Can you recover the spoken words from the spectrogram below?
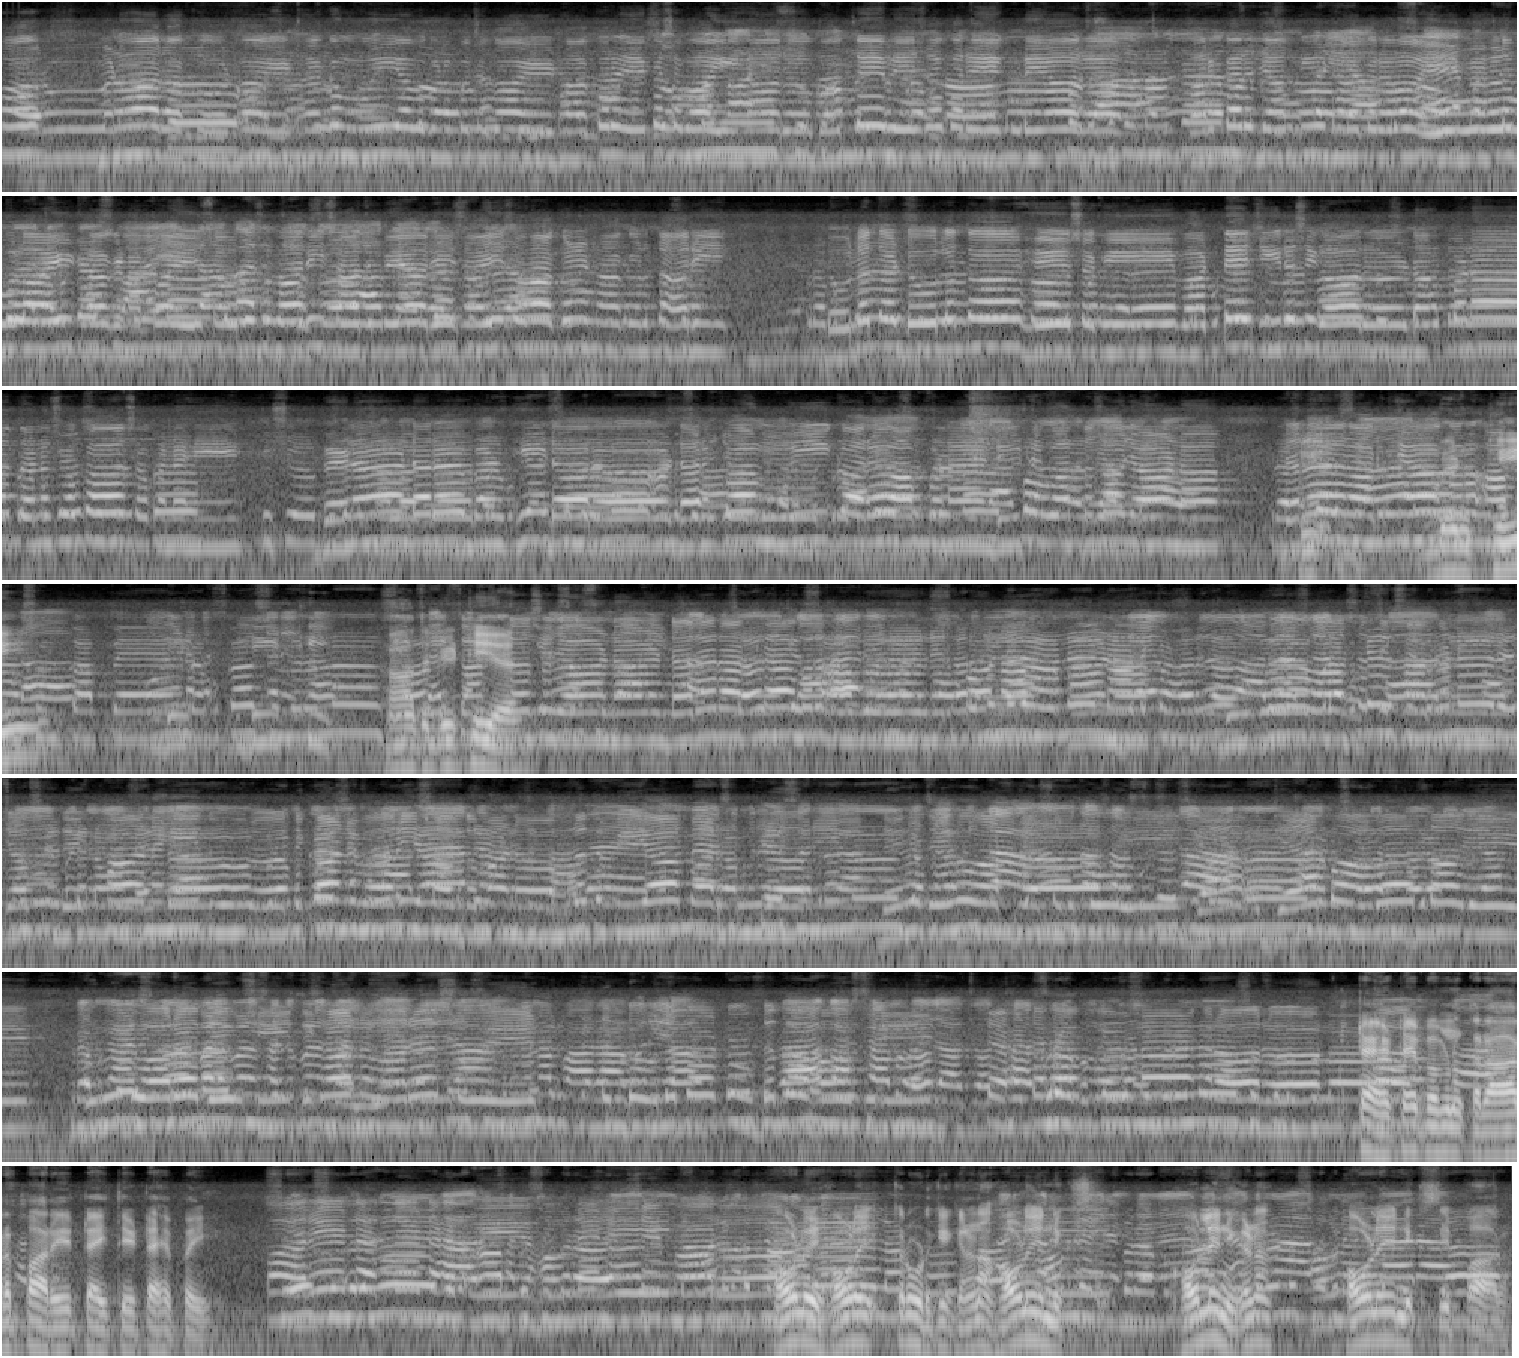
ਰੱਖੋ ਮਨਵਾ ਰੱਖੋ ਠਾਏ ਠਗ ਮੋਈ ਅਵਗਣ ਪਚਦਾਏ ਠਾਕਰ ਏਕ ਸਵਾਈ ਨਾਰ ਬਾਤੇ ਵੇਸ ਕਰੇ ਕੁੜਿਆਰ ਕਰ ਕਰ ਜਾਂਦੀ ਠਾਕਰ ਹਾਏ ਮਹਿਲ ਬੁਲਾਈ ਠਾਕ ਨ ਪਾਏ। ਸਬਦ ਸਵਾਰੀ ਸਾਜ ਪਿਆਰੀ, ਸਾਈ ਸੁਹਾਗਣ ਡੋਲਤ ਡੋਲਤ ਹੈ ਸਖੀ, ਵਾਟੇ ਚੀਰ ਸਿਗਾਰ, ਡਾਪਣ ਤਨ ਸੁਖ ਸੁਖ ਨਹੀਂ। ਬਿਨ ਡਰ ਬੰਠੀ ਡਰ ਡਰ ਕਾ ਮੋਈ ਕਰ ਆਪਣੇ, ਡੀਠ ਗਤ ਸੋ ਜਾਣ। ਬਿੰਠੀ ਹਾਂ ਤੇ ਡੀਠੀ ਹੈ ਸਜਾਣ ਡਰ ਰੱਖਿਆ ਗੁਰ ਆਪਣੇ ਨਿਰਭਉ ਨਾਮ ਨਾਨਕ ਹਰ ਦੂਰ ਪ੍ਰਸਤ ਸਰਣ ਜਸ ਦੇਖਾ ਨਹੀਂ ਦੂਰ ਦਿਖਾ ਨਿਵਾਰੀ ਸੰਤ ਮਨ ਅੰਮ੍ਰਿਤ ਪੀਆ ਮੈਂ ਸੁਖੇ ਦੇਹ ਦੇਹ ਆਪ ਸਭ ਕੋਈ ਜੈ ਜੈ ਭਾਰਤਾ ਦੇ ਪ੍ਰਭੂ ਦੁਆਰਾ ਦੇਵ ਸ਼ੀਲ ਦਿਖਾਨ ਵਾਰ ਟਹਿ ਟਹਿ ਪਵਨ ਕਰਾਰ ਟਹਿ ਟਹਿ ਪਵਨ ਕਰਾਰ ਭਾਰੇ ਟਹਿ ਤੇ ਟਹਿ ਪਈ ਹੌਲੇ ਹੌਲੇ ਕਰੋੜ ਕੇ ਕਹਿਣਾ ਹੌਲੇ ਨਿਕਸੇ ਹੌਲੇ ਨਹੀਂ ਕਹਿਣਾ ਹੌਲੇ ਨਿਕਸੇ ਪਾਰ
